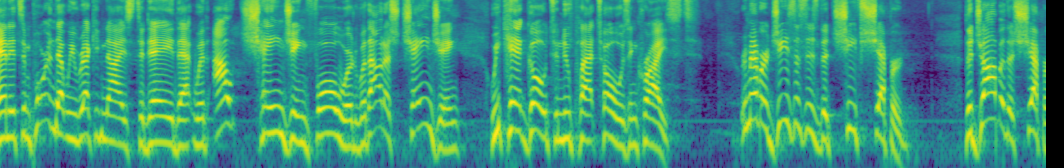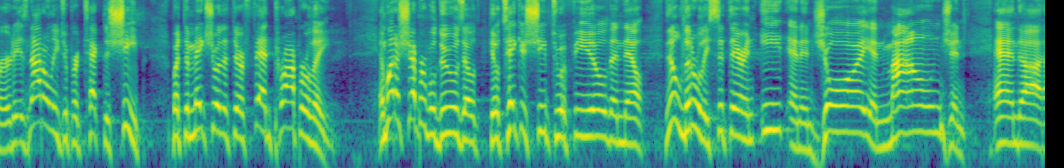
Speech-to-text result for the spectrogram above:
And it's important that we recognize today that without changing forward, without us changing, we can't go to new plateaus in Christ. Remember, Jesus is the chief shepherd. The job of the shepherd is not only to protect the sheep, but to make sure that they're fed properly. And what a shepherd will do is he'll, he'll take his sheep to a field and they'll, they'll literally sit there and eat and enjoy and mounge and, and uh,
